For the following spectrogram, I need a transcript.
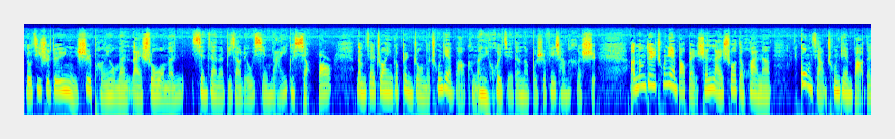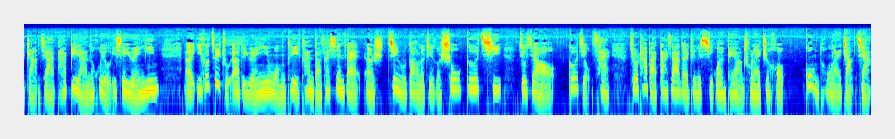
尤其是对于女士朋友们来说，我们现在呢比较流行拿一个小包，那么再装一个笨重的充电宝，可能你会觉得呢不是非常的合适啊。那么对于充电宝本身来说的话呢，共享充电宝的涨价，它必然呢会有一些原因，呃，一个最主要的原因，我们可以看到它现在呃进入到了这个收割期，就叫。割韭菜，就是他把大家的这个习惯培养出来之后。共同来涨价，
